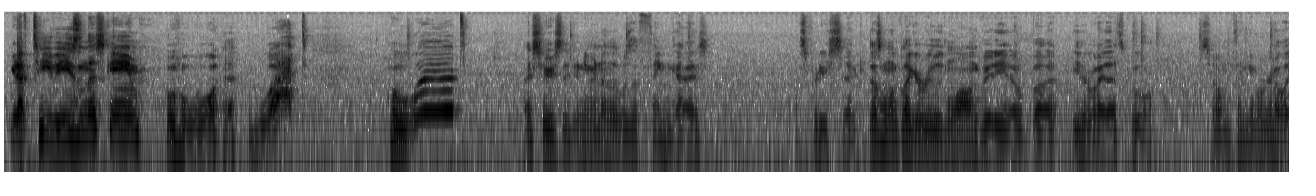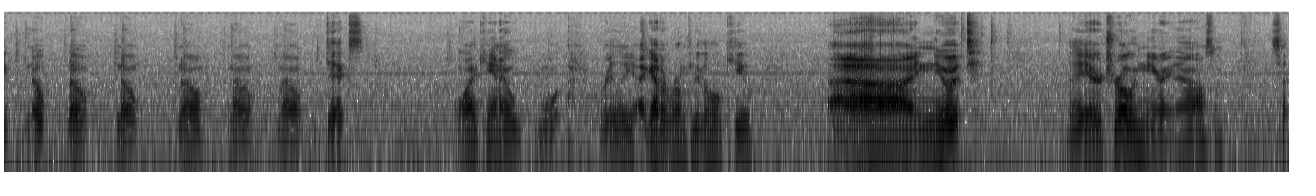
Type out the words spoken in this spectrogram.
You could have TVs in this game? What? What? What? I seriously didn't even know that was a thing, guys. That's pretty sick. It doesn't look like a really long video, but either way, that's cool. So I'm thinking we're gonna like, nope, nope, nope. nope, nope, nope. Dicks. Why can't I? Really? I gotta run through the whole queue? Ah, I knew it. They are trolling me right now. Awesome. So,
